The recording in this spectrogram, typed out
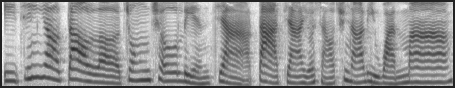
已经要到了中秋连假，大家有想要去哪里玩吗？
